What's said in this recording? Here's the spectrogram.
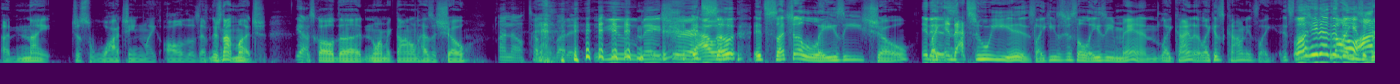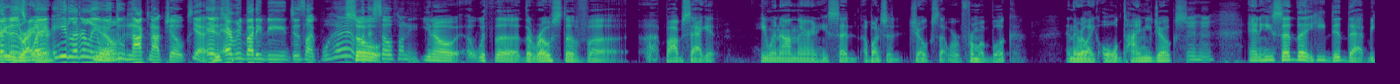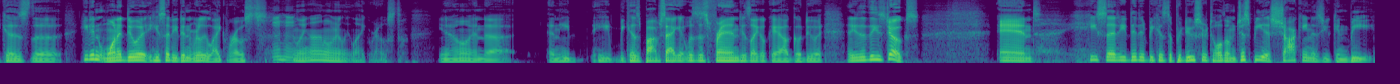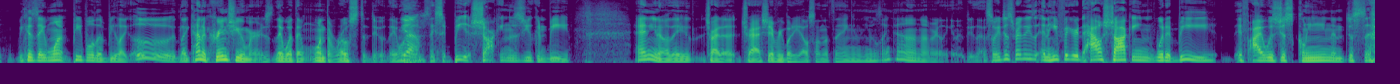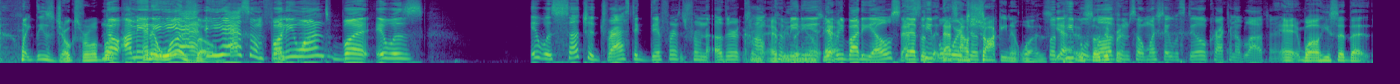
a night just watching like all of those. ep- There's not much. Yeah, It's called uh, Norm Macdonald has a show. I know. Tell me about it. you made sure it's I was. so it's such a lazy show. It like, is. and that's who he is. Like he's just a lazy man. Like kind of like his comedy is like it's. well, not, he doesn't go like he's the out of his writer. way. He literally you will know? do knock knock jokes. Yeah, and his- everybody be just like, "What?" but So- it's so funny. you know, with the the roast of uh, Bob Saget, he went on there and he said a bunch of jokes that were from a book, and they were like old timey jokes. hmm And he said that he did that because the he didn't want to do it. He said he didn't really like roasts. hmm like, I don't really like roast, you know, and uh, and he he because Bob Saget was his friend. He's like, okay, I'll go do it, and he did these jokes, and he said he did it because the producer told him just be as shocking as you can be because they want people to be like, oh, like kind of cringe humor is they what they want the roast to do. They want Yeah. they say be as shocking as you can be. And you know they try to trash everybody else on the thing, and he was like, "Oh, I'm not really gonna do that." So he just read these, and he figured, how shocking would it be if I was just clean and just like these jokes from a book? No, I mean, and it he was had, though. He had some funny ones, but it was. It was such a drastic difference from the other com- comedian, else, yeah. everybody else that's that the, people that's were how just. shocking it was. But yeah, people was so loved different. him so much they were still cracking up laughing. And well, he said that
